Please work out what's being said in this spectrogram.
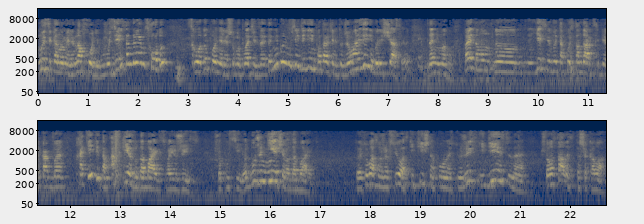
Мы сэкономили на входе в музей с Андреем сходу. Сходу поняли, что мы платить за это не будем. Все эти деньги потратили тут же в магазине, были счастливы. Да, не могу. Поэтому, э, если вы такой стандарт себе как бы хотите, там, аскезу добавить в свою жизнь, чтобы усилить, вот уже нечего добавить. То есть у вас уже все аскетично полностью жизнь. Единственное, что осталось, это шоколад.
